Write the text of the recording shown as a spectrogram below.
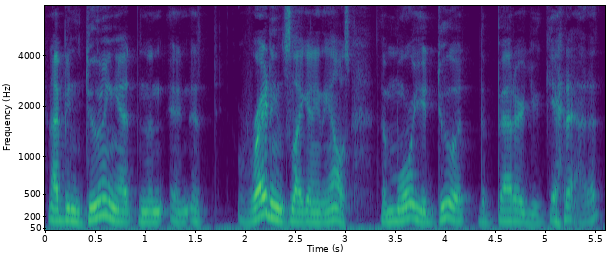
And I've been doing it, and, and it, writing's like anything else. The more you do it, the better you get at it.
